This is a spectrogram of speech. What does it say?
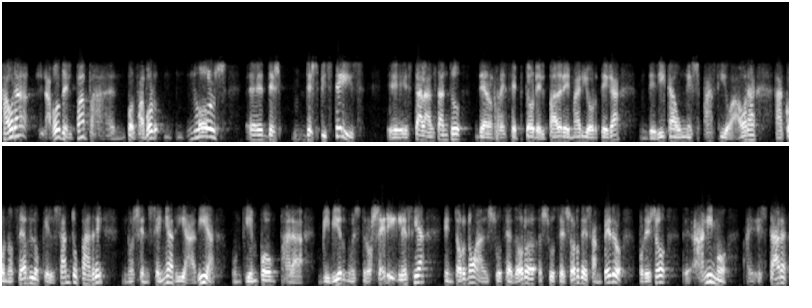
Ahora, la voz del Papa. Por favor, no os eh, despistéis. Eh, está al tanto del receptor. El padre Mario Ortega dedica un espacio ahora a conocer lo que el Santo Padre nos enseña día a día, un tiempo para vivir nuestro ser iglesia en torno al sucedor, sucesor de San Pedro. Por eso, eh, ánimo a estar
